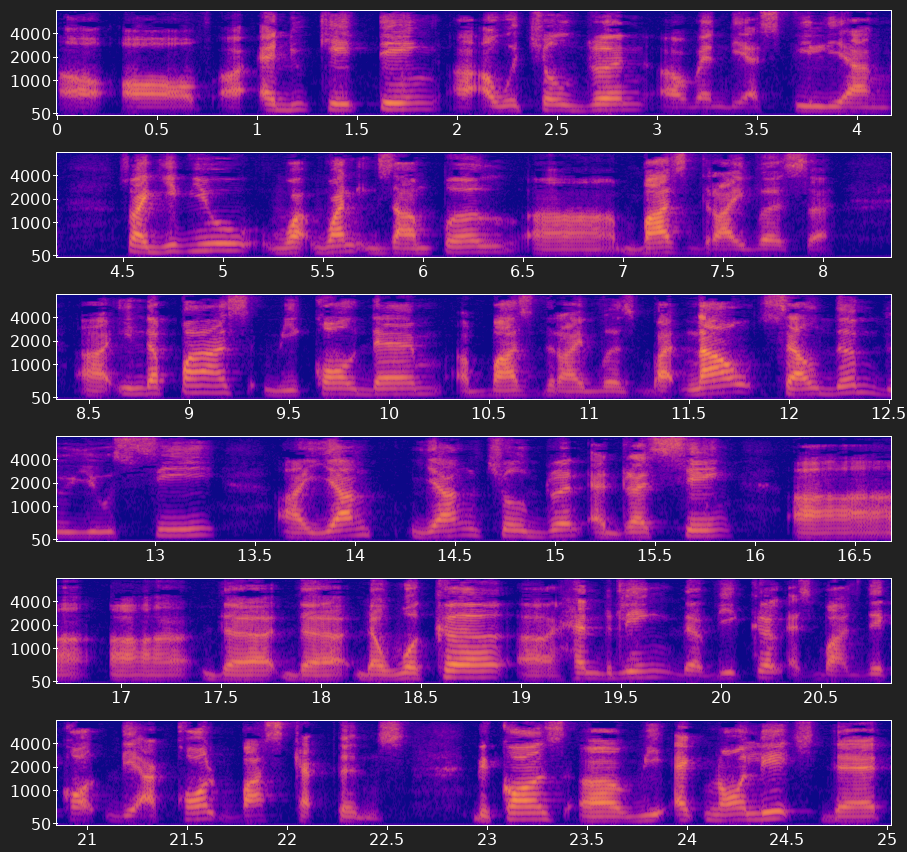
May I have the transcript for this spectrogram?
uh, of uh, educating uh, our children uh, when they are still young. So I give you one example: uh, bus drivers. in the past, we call them bus drivers, but now seldom do you see young young children addressing the the the worker handling the vehicle as bus. They call they are called bus captains because we acknowledge that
